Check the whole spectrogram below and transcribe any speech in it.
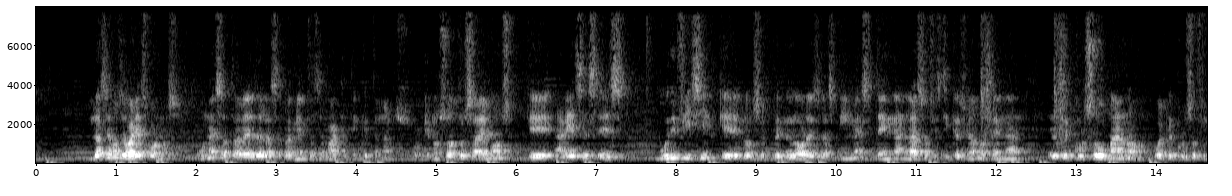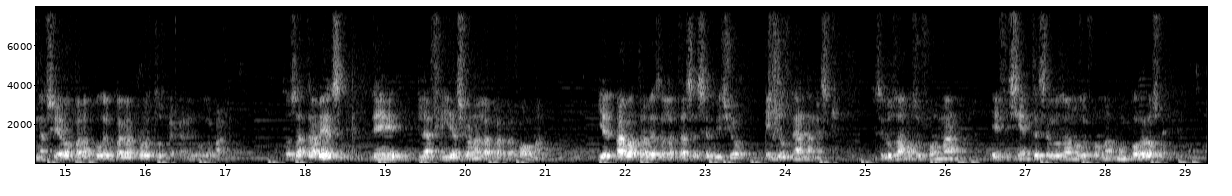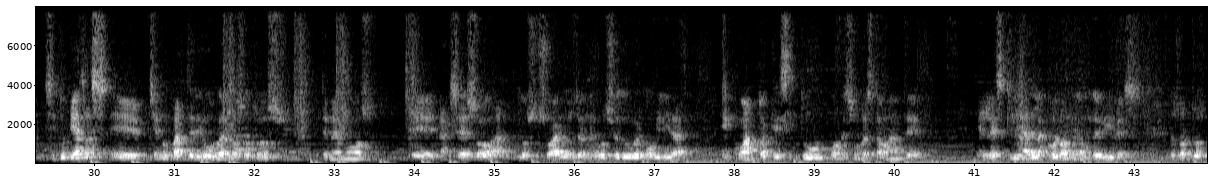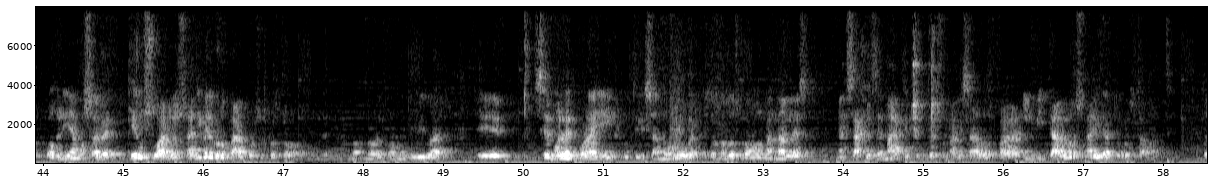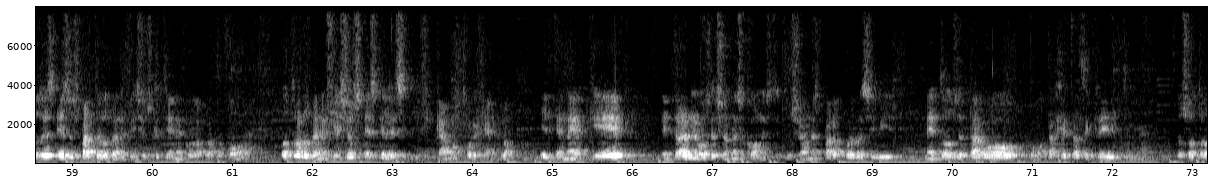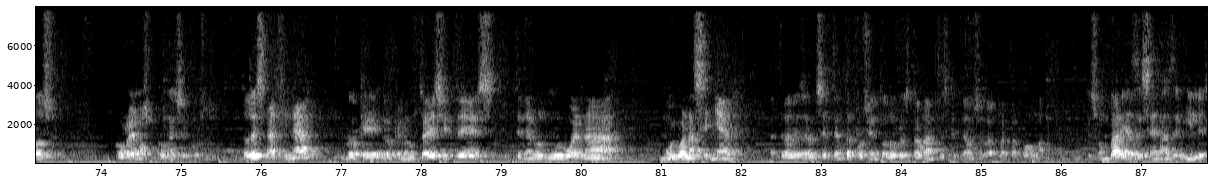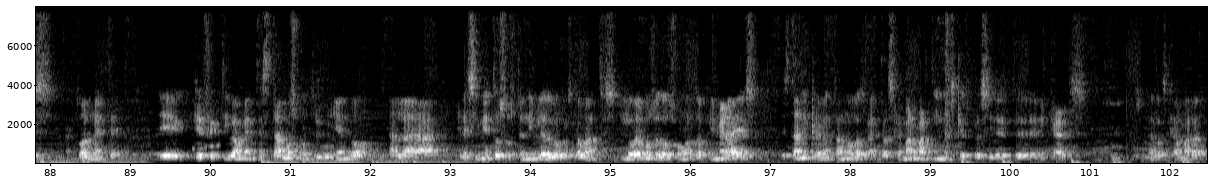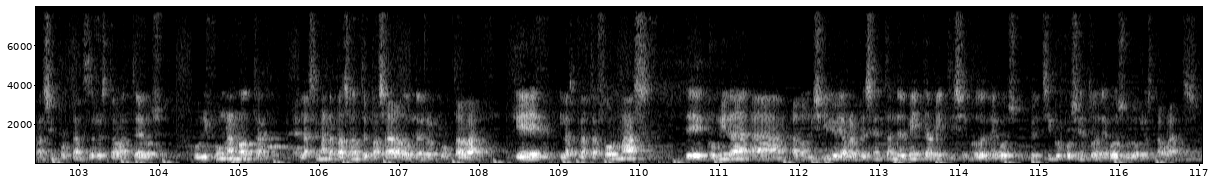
Lo hacemos de varias formas. Una es a través de las herramientas de marketing que tenemos, porque nosotros sabemos que a veces es muy difícil que los emprendedores, las pymes, tengan la sofisticación o tengan el recurso humano o el recurso financiero para poder pagar por estos mecanismos de marketing. Entonces, a través de la afiliación a la plataforma y el pago a través de la tasa de servicio, ellos ganan esto. Se los damos de forma eficiente, se los damos de forma muy poderosa. Si tú piensas, eh, siendo parte de Uber, nosotros tenemos eh, acceso a los usuarios del negocio de Uber Movilidad. En cuanto a que si tú pones un restaurante en la esquina de la colonia donde vives, nosotros podríamos saber qué usuarios, a nivel grupal, por supuesto, no, no de forma individual, eh, se mueven por ahí utilizando un Uber. Entonces nosotros podemos mandarles mensajes de marketing personalizados para invitarlos a ir a tu restaurante. Entonces, eso es parte de los beneficios que tienen con la plataforma. Otro de los beneficios es que le simplificamos, por ejemplo, el tener que entrar en negociaciones con instituciones para poder recibir métodos de pago como tarjetas de crédito. Nosotros corremos con ese costo. Entonces, al final, lo que, lo que me gustaría decirte es, tenemos muy buena, muy buena señal a través del 70% de los restaurantes que tenemos en la plataforma, que son varias decenas de miles actualmente, eh, que efectivamente estamos contribuyendo al crecimiento sostenible de los restaurantes. Y lo vemos de dos formas. La primera es, están incrementando las ventas. Gemar Martínez, que es presidente de Vicares, es una de las cámaras más importantes de restauranteros, publicó una nota en la semana pasada, antepasada, donde reportaba que las plataformas de comida a, a, domicilio ya representan del 20 al 25%, de negocio, 25 de negocio de los restaurantes.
